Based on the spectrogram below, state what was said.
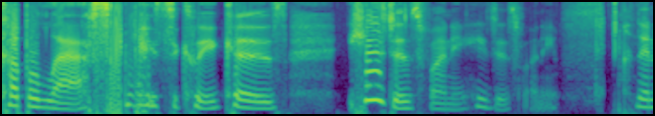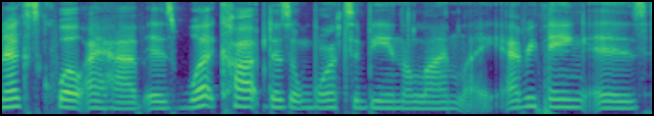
couple laughs basically because he's just funny. He's just funny. The next quote I have is What cop doesn't want to be in the limelight? Everything is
